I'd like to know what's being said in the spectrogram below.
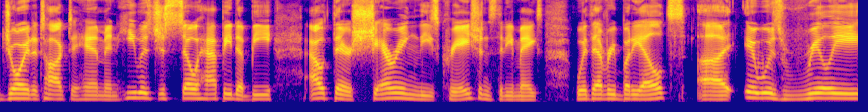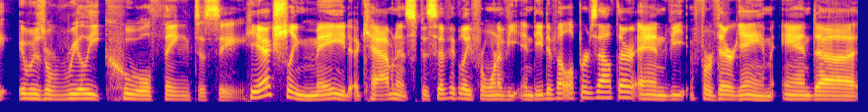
joy to talk to him and he was just so happy to be out there sharing these creations that he makes with everybody else uh it was really it was a really cool thing to see He actually made a cabinet specifically for one of the indie developers out there and the, for their game. And uh,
